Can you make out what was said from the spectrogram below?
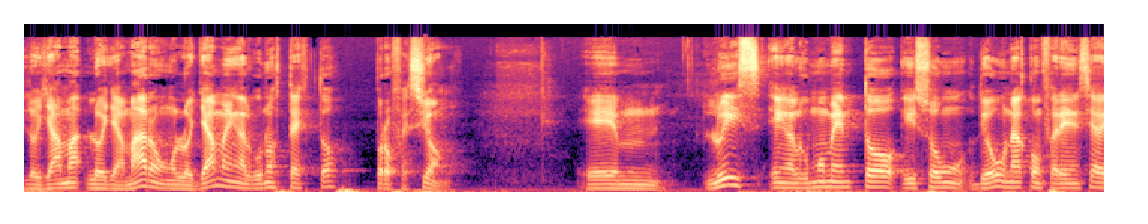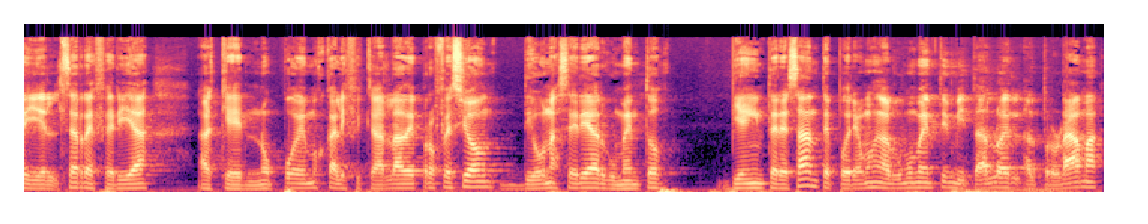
lo, llama, lo llamaron o lo llaman en algunos textos profesión. Em, Luis en algún momento hizo dio una conferencia y él se refería a que no podemos calificarla de profesión, dio una serie de argumentos bien interesante. Podríamos en algún momento invitarlo al, programa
